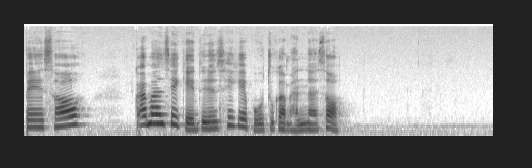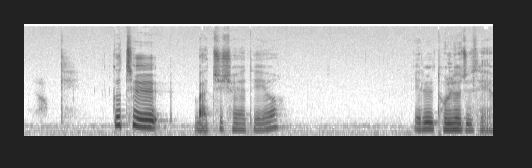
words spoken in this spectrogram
빼서 까만색 애들은 세 개 모두가 만나서 이렇게 끝을 맞추셔야 돼요. 얘를 돌려주세요.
